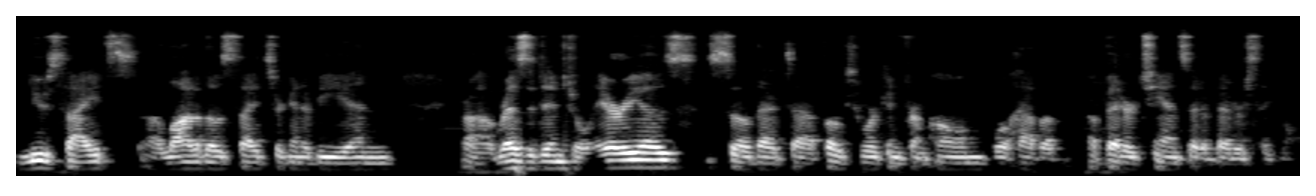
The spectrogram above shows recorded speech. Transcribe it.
new sites. A lot of those sites are going to be in uh, residential areas so that uh, folks working from home will have a, a better chance at a better signal.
